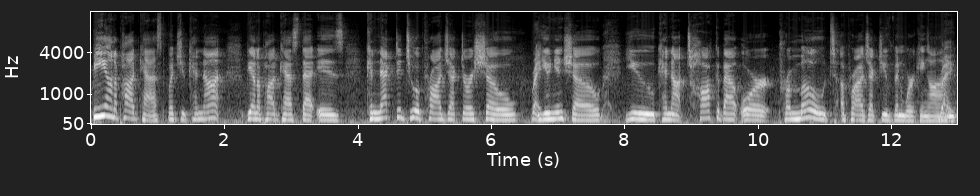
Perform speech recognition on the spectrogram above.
be on a podcast, but you cannot be on a podcast that is connected to a project or a show, Right. a union show. Right. You cannot talk about or promote a project you've been working on. Right.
